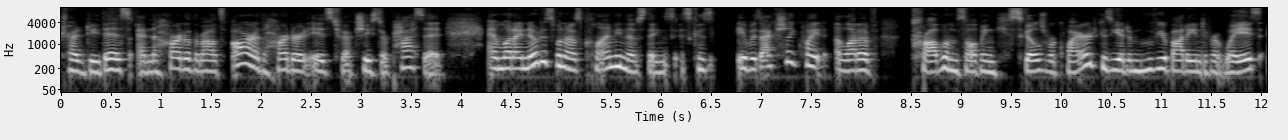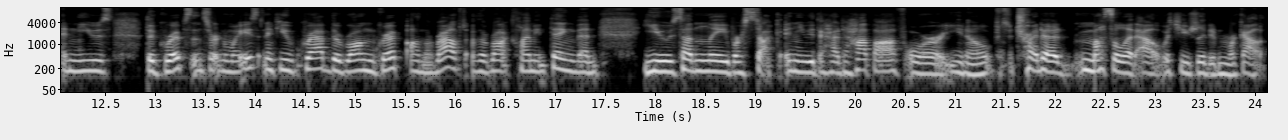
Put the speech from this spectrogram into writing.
try to do this and the harder the routes are the harder it is to actually surpass it and what i noticed when i was climbing those things is because it was actually quite a lot of problem solving skills required because you had to move your body in different ways and use the grips in certain ways. And if you grab the wrong grip on the route of the rock climbing thing, then you suddenly were stuck and you either had to hop off or, you know, try to muscle it out, which usually didn't work out.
